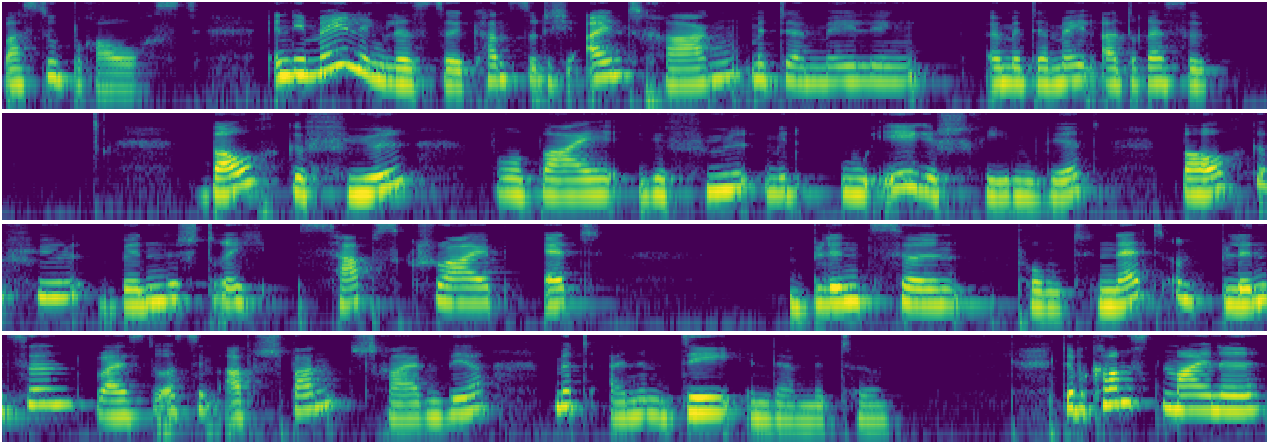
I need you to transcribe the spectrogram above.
was du brauchst. In die Mailingliste kannst du dich eintragen mit der Mailing äh, mit der Mailadresse Bauchgefühl, wobei Gefühl mit UE geschrieben wird. Bauchgefühl-subscribe at blinzeln.net und blinzeln, weißt du, aus dem Abspann schreiben wir mit einem D in der Mitte. Du bekommst meine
